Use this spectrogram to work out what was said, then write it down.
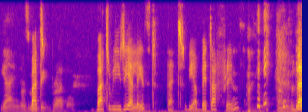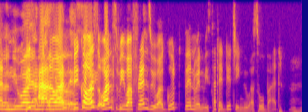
Yeah and he was my But- big brother. but we realized that we are better friends than, Than you are this other one. because once we were friends we were good. Then when we started dating we were so bad. Mm-hmm.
